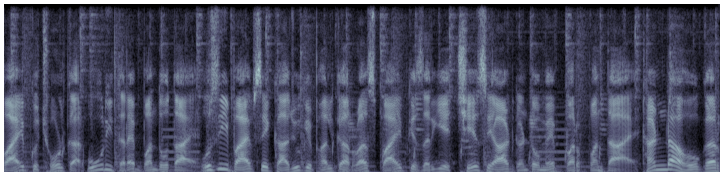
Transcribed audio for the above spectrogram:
पाइप को छोड़कर पूरी तरह बंद होता है। उसी पाइप से काजू के फल का रस पाइप के ज़रिए छह से आठ घंटों में बर्फ़ बनता है। ठंडा होकर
